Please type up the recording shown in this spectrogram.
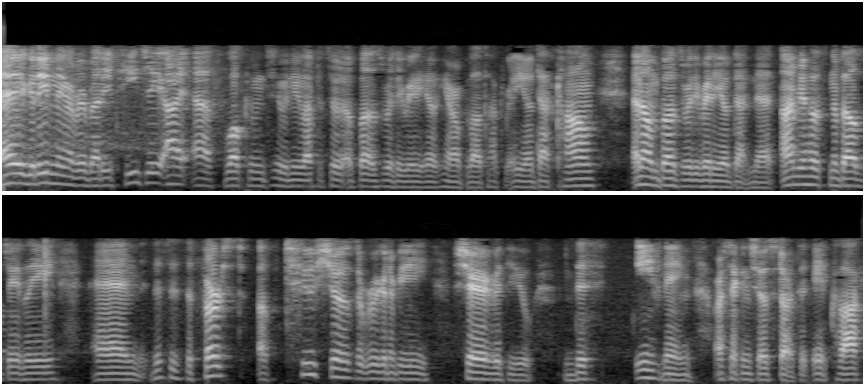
Hey, good evening, everybody. TGIF. Welcome to a new episode of Buzzworthy Radio here on BlogTalkRadio.com and on BuzzworthyRadio.net. I'm your host, Novell J. Lee, and this is the first of two shows that we're going to be sharing with you this evening. Our second show starts at 8 o'clock,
